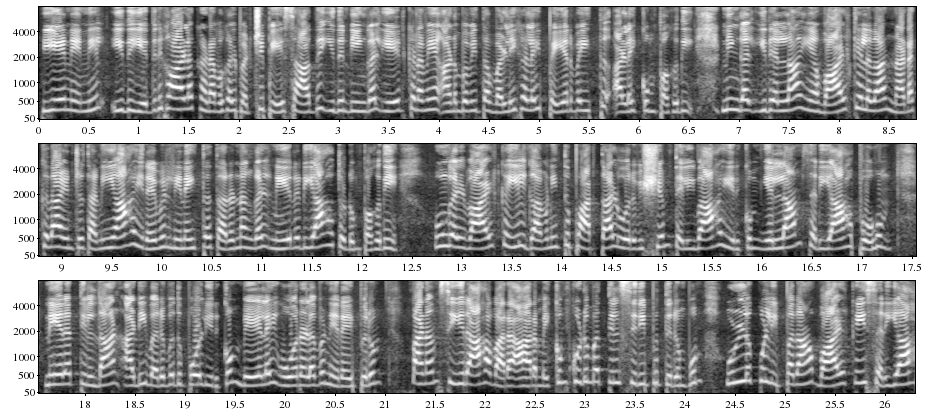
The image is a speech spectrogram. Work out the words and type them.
ஏனெனில் இது எதிர்கால கனவுகள் பற்றி பேசாது. இது நீங்கள் ஏற்கனவே அனுபவித்த வழிகளை பெயர் வைத்து அழைக்கும் பகுதி. நீங்கள் இதெல்லாம் என் வாழ்க்கையில தான் நடக்குதா என்று தனியாக இரவில் நினைத்த தருணங்கள் நேரடியாக தொடும் பகுதி. உங்கள் வாழ்க்கையில் கவனித்து பார்த்தால் ஒரு விஷயம் தெளிவாக இருக்கும். எல்லாம் சரியாக போகும். நேரத்தில் தான் அடி வருவது போல் இருக்கும். வேலை ஓரளவு நிறைபெறும். பணம் சீராக வர ஆரம்பிக்கும். குடும்பத்தில் சிரிப்பு திரும்பும். உள்ளுக்குள் இப்பதான் வாழ்க்கை சரியாக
